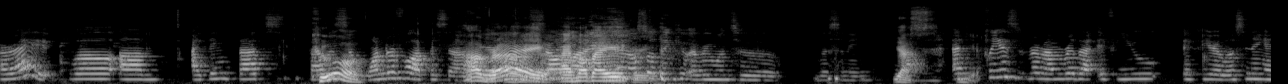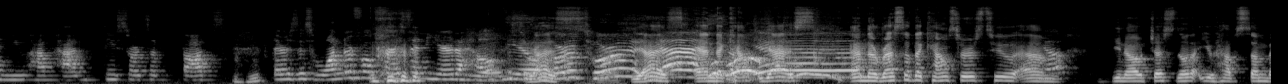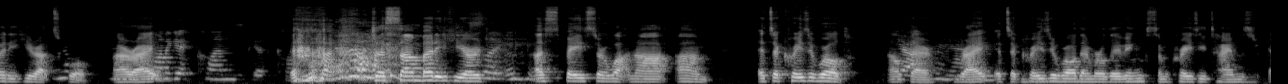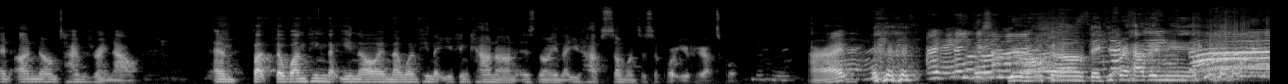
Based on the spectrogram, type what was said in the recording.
All right. Well, um, I think that's that was Cool. a wonderful episode. All Yeah. right. So I hope much. I. And also thank you everyone to listening. Yes. And Yeah. please remember that if you if you're listening and you have had these sorts of thoughts, Mhm. there's this wonderful person here to help Yes. you. Yes. Lord of Torres. Yes. Yes. And the count. Yes. Yeah. And the rest of the counselors too. Um, Yep. you know, just know that you have somebody here at school. If All mm-hmm. you right. want to get cleansed, get cleansed. just somebody here, Just like- a mm-hmm. space or whatnot. Um, it's a crazy world out Yeah. there, Yeah. right? It's a crazy world, and we're living some crazy times and unknown times right now. And but the one thing that you know, and the one thing that you can count on, is knowing that you have someone to support you here at school. Mhm. All right. All right. All right, thank you so much. You're welcome. See Thank you for having week. me. Bye. Bye.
